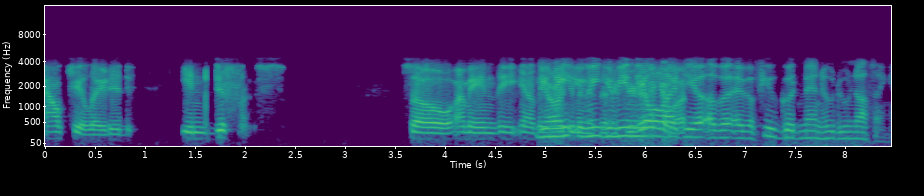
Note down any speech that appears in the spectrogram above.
calculated indifference. So, I mean, the you know the you mean, is that you mean you're the gonna old out- idea of a, of a few good men who do nothing.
